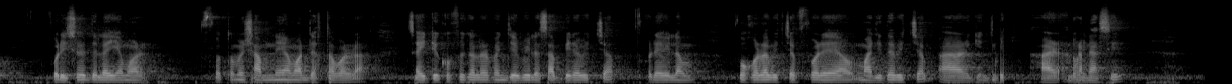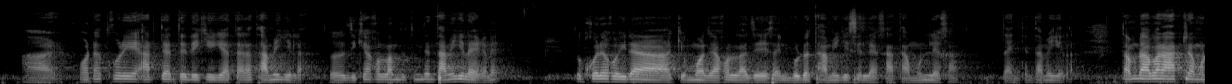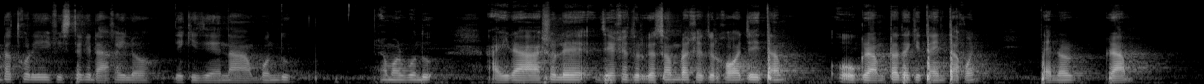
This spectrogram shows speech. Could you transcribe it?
পরিচয় দিলাই আমার প্রথমে সামনে আমার দেখতে পাররা। সাইডে কফি কালার পাঞ্জাবি হইলে সাব্বিরা বিচ্চাপ পরে হইলাম পকোড়া বিচ্চাপ পরে মাজিদা বিচ্চাপ আর আর নাসির। আর হঠাৎ করে আটতে আটতে দেখে গিয়া তারা থামি গেলা। তো জিজ্ঞা করলাম যে, তুমি থামি গেলা এখানে? তো করে কইরা কি মজা করলা যে সাইনবোর্ডে থামি গেছে লেখা, থামুন লেখা, তাই তাই থামি গেলা। তো আমরা আবার আটটা হঠাৎ করে অফিস থেকে ডাকাইলো দেখি যে, না, বন্ধু। আমার বন্ধু। আইরা আসলে যে খেজুর গাছে, আমরা খেজুর খাওয়া যাইতাম। ও গ্রামটা দেখি তাইন থাকুন তাইনোর গ্রাম।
